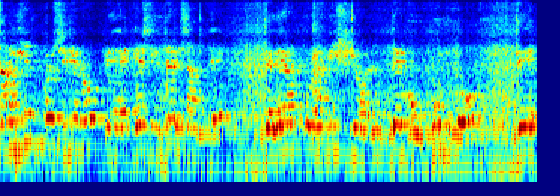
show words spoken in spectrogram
También considero que es interesante tener una visión de conjunto de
